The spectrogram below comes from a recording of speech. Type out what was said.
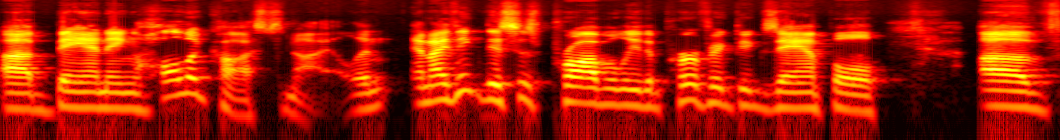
uh, banning Holocaust denial. And, and I think this is probably the perfect example of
